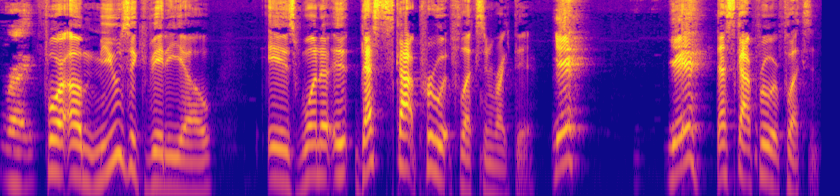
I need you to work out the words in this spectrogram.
Right. for a music video is one of it, that's Scott Pruitt flexing right there. Yeah. Yeah. That's Scott Pruitt flexing.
